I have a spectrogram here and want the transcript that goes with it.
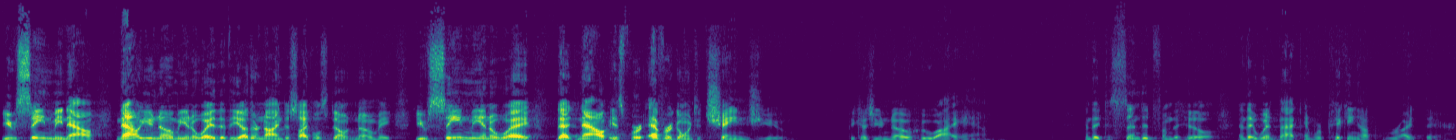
You've seen me now. Now you know me in a way that the other nine disciples don't know me. You've seen me in a way that now is forever going to change you because you know who I am. And they descended from the hill and they went back and were picking up right there.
